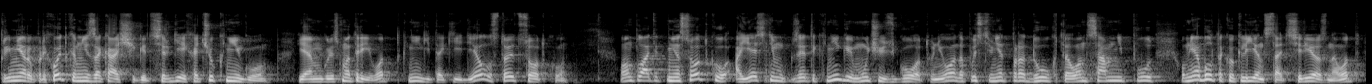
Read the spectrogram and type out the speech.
Примеру, приходит ко мне заказчик, говорит, Сергей, хочу книгу. Я ему говорю, смотри, вот книги такие делал, стоит сотку. Он платит мне сотку, а я с ним за этой книгой мучаюсь год. У него, допустим, нет продукта, он сам не пут. У меня был такой клиент, кстати, серьезно. Вот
